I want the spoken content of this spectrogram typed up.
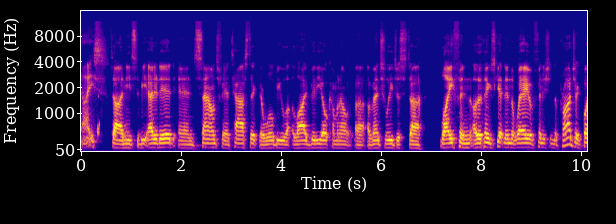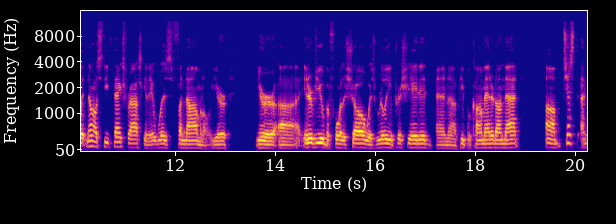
Nice. That, uh, needs to be edited and sounds fantastic. There will be a live video coming out uh, eventually. Just uh, life and other things getting in the way of finishing the project. But no, Steve, thanks for asking. It was phenomenal. You're your uh, interview before the show was really appreciated, and uh, people commented on that. Um, just a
